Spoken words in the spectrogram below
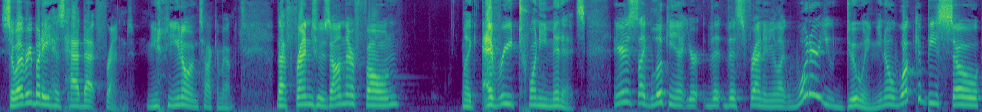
So everybody has had that friend. You, you know what I'm talking about. That friend who's on their phone like every 20 minutes and you're just like looking at your th- this friend and you're like what are you doing you know what could be so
